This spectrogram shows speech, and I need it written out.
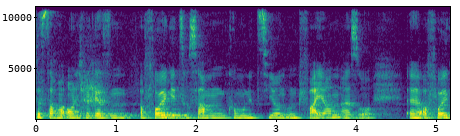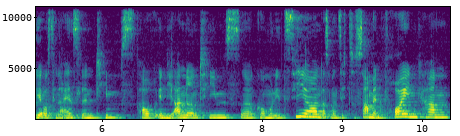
das darf man auch nicht vergessen, Erfolge zusammen kommunizieren und feiern. Also äh, Erfolge aus den einzelnen Teams auch in die anderen Teams äh, kommunizieren, dass man sich zusammen freuen kann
